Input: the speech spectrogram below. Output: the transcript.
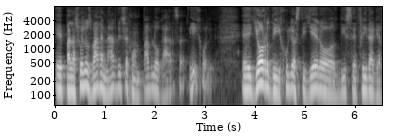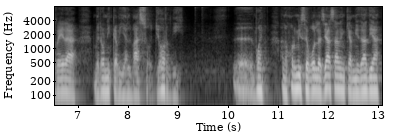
Eh, Palazuelos va a ganar, dice Juan Pablo Garza. Híjole. Eh, Jordi, Julio Astillero, dice Frida Guerrera, Verónica Villalbazo. Jordi. Eh, bueno, a lo mejor mis cebolas ya saben que a mi edad ya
